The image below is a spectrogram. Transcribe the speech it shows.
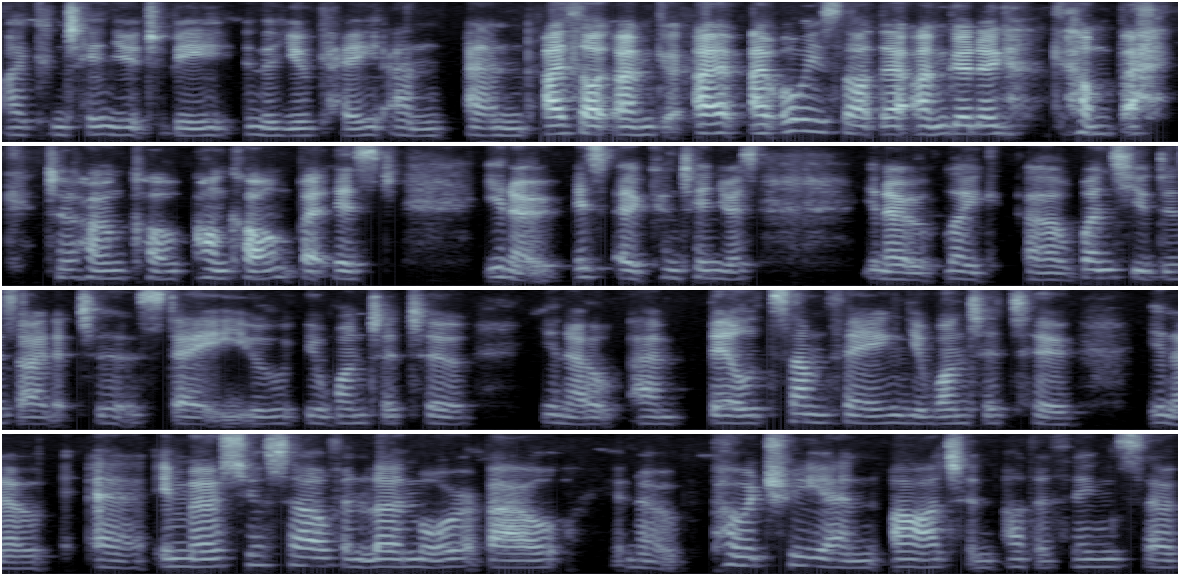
I continue to be in the UK, and and I thought I'm go- I I always thought that I'm gonna come back to Hong Kong Hong Kong, but it's you know it's a continuous, you know, like uh, once you decided to stay, you you wanted to you know um, build something, you wanted to you know uh, immerse yourself and learn more about you know poetry and art and other things. So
